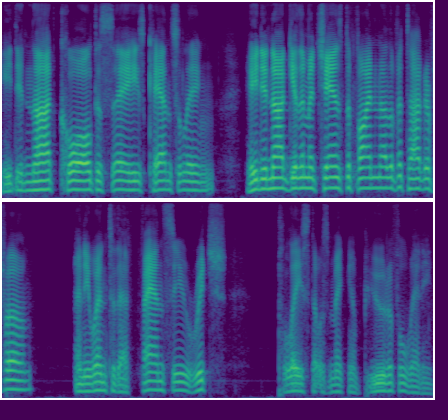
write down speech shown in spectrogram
he did not call to say he's canceling. He did not give them a chance to find another photographer. And he went to that fancy, rich place that was making a beautiful wedding.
